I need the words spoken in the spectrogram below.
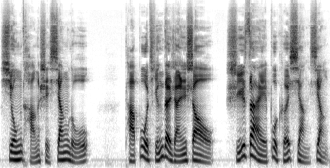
胸膛是香炉，它不停的燃烧，实在不可想象。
